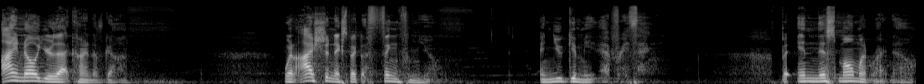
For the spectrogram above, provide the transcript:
I know you're that kind of God. When I shouldn't expect a thing from you, and you give me everything. But in this moment right now,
